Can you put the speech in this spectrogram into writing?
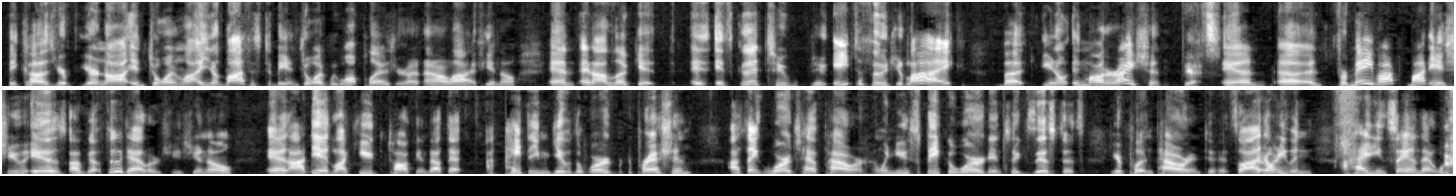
because you're you're not enjoying life. You know, life is to be enjoyed. We want pleasure in our life, you know. And and I look at it, it's good to to eat the food you like, but you know, in moderation. Yes. And uh, and for me, my my issue is I've got food allergies. You know, and I did like you talking about that. I hate to even give the word but depression. I think words have power, and when you speak a word into existence, you're putting power into it. So I yeah. don't even I hate even saying that word.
